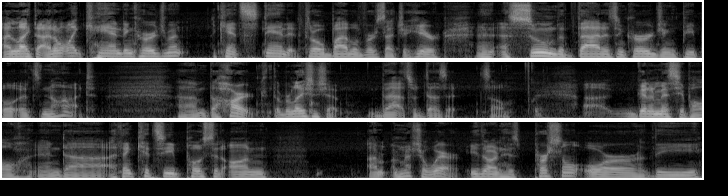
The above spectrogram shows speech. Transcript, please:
I like that. I don't like canned encouragement. I can't stand it. Throw a Bible verse at you here and assume that that is encouraging people. It's not. Um, the heart, the relationship, that's what does it. So, uh, gonna miss you, Paul. And uh, I think Kitsy posted on I'm, I'm not sure where, either on his personal or the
